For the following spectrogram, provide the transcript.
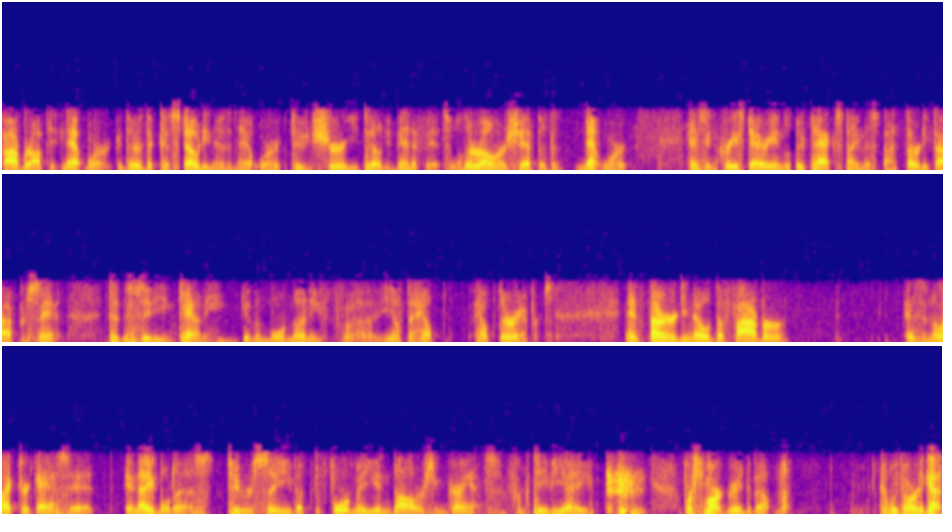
fiber optic network. They're the custodian of the network to ensure utility benefits. Well, their ownership of the network has increased our in lieu tax payments by 35% to the city and county, giving more money, for, uh, you know, to help help their efforts. And third, you know, the fiber as an electric asset enabled us to receive up to four million dollars in grants from TVA for smart grid development, and we've already got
